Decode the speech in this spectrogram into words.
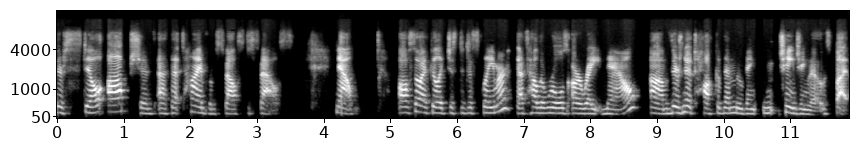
There's still options at that time from spouse to spouse. Now, also, I feel like just a disclaimer that's how the rules are right now. Um, there's no talk of them moving, changing those, but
